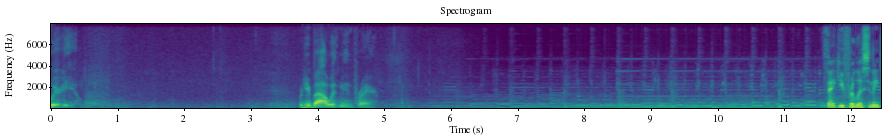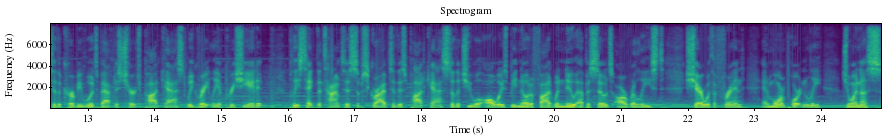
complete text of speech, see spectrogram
we're healed. Would you bow with me in prayer? Thank you for listening to the Kirby Woods Baptist Church podcast. We greatly appreciate it. Please take the time to subscribe to this podcast so that you will always be notified when new episodes are released. Share with a friend, and more importantly, join us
